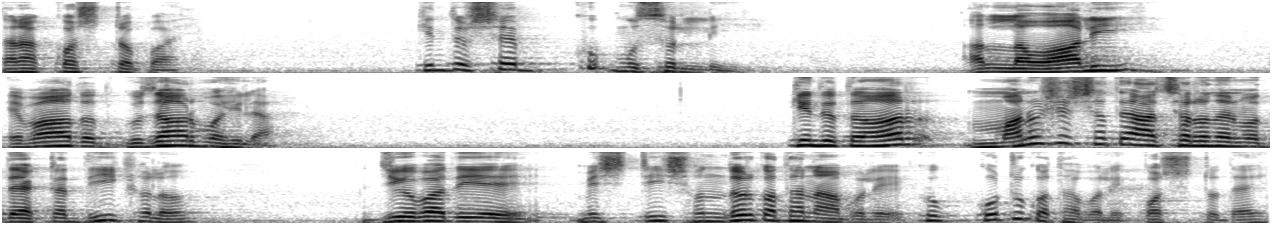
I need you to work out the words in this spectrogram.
তারা কষ্ট পায়। কিন্তু সে খুব মুসল্লি। আল্লাহ আলী এবাদত গুজার মহিলা। কিন্তু তার মানুষের সাথে আচরণের মধ্যে একটা দিক হলো জিওবা দিয়ে মিষ্টি সুন্দর কথা না বলে, খুব কটু কথা বলে, কষ্ট দেয়,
